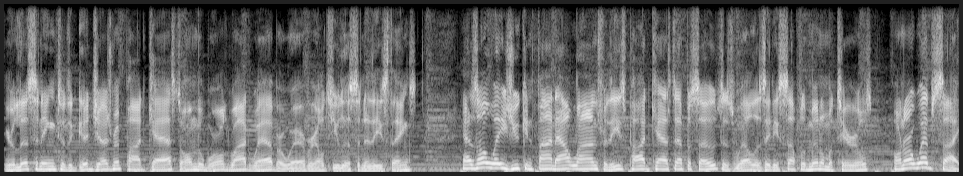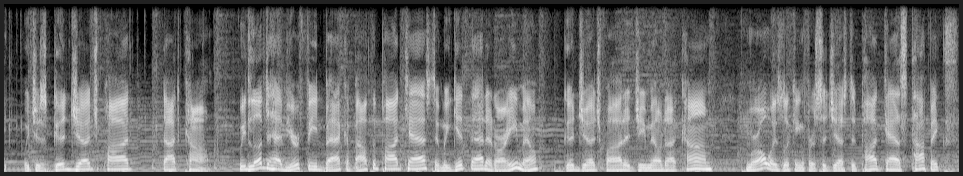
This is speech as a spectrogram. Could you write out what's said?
You're listening to the Good Judgment Podcast on the World Wide Web or wherever else you listen to these things. As always, you can find outlines for these podcast episodes as well as any supplemental materials on our website, which is goodjudgepod.com. We'd love to have your feedback about the podcast, and we get that at our email, goodjudgepod at gmail.com. We're always looking for suggested podcast topics.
